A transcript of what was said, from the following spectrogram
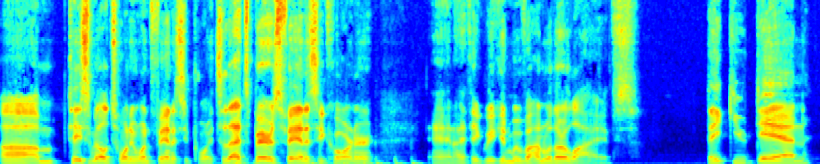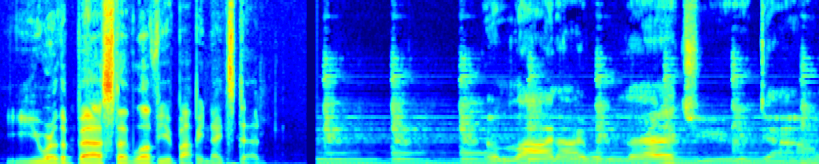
Um, Taysom Hill, 21 fantasy points. So that's Bears Fantasy Corner. And I think we can move on with our lives. Thank you, Dan. You are the best. I love you. Bobby Knight's dead. A line I will let you down.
